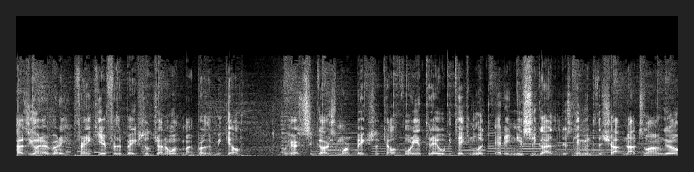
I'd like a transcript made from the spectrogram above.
How's it going everybody? Frank here for the Bakersfield Journal with my brother Miguel. We're here at Cigars and More in Bakersfield, California. Today we'll be taking a look at a new cigar that just came into the shop not too long ago.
